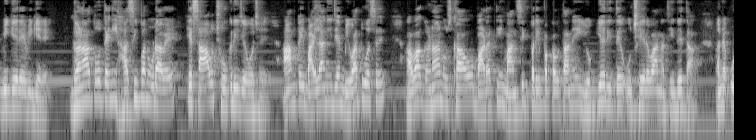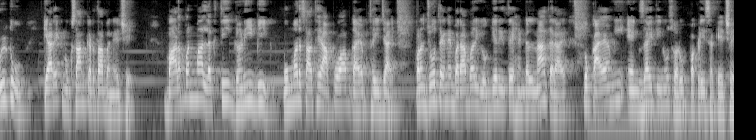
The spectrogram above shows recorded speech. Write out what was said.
વિગેરે વિગેરે. ઘણા તો તેની હાંસી પણ ઉડાવે કે સાવ છોકરી જેવો છે. આમ કંઈ બાયલાની જેમ બીવાતું હશે? આવા ઘણા નુસ્ખાઓ બાળકની માનસિક પરિપક્વતાને યોગ્ય રીતે ઉછેરવા નથી દેતા અને ઉલટું ક્યારેક નુકસાન કરતા બને છે. બાળપણમાં લગતી ઘણી બીક ઉંમર સાથે આપોઆપ ગાયબ થઈ જાય. પણ જો તેને બરાબર યોગ્ય રીતે હેન્ડલ ના કરાય, તો કાયમી એન્ઝાયટીનું સ્વરૂપ પકડી શકે છે.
